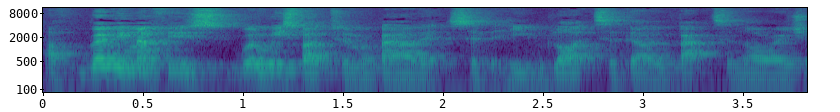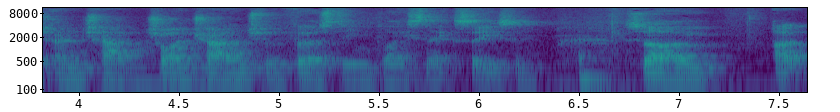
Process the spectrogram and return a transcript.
uh, Remi Matthews, when we spoke to him about it, said that he would like to go back to Norwich and cha- try and challenge for the first team place next season. So, uh,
